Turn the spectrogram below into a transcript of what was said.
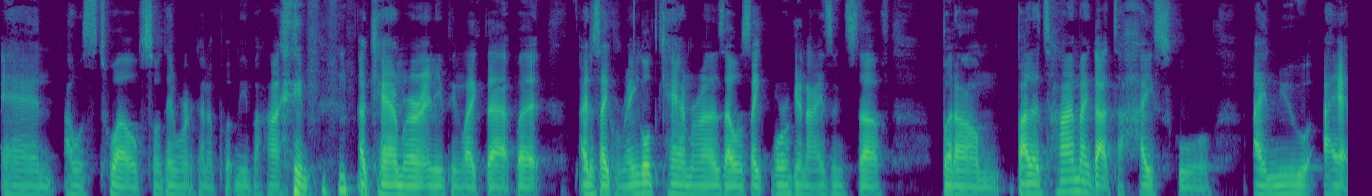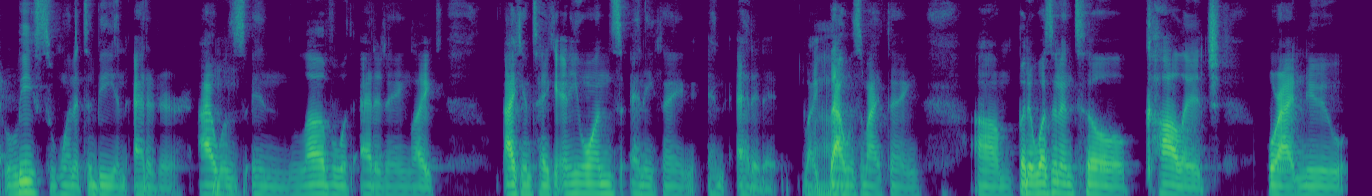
And I was 12, so they weren't going to put me behind a camera or anything like that. But I just like wrangled cameras. I was like organizing stuff. But um, by the time I got to high school, I knew I at least wanted to be an editor. I Mhm. was in love with editing. Like I can take anyone's anything and edit it. Like Wow. that was my thing. Um, but it wasn't until college where I knew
